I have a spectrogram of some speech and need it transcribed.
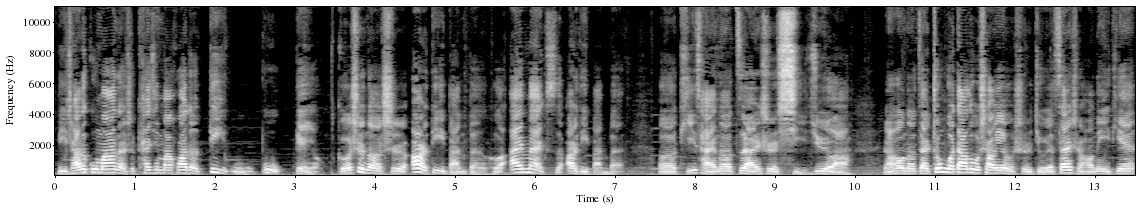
理查的姑妈呢是开心麻花的第五部电影，格式呢是二 D 版本和 IMAX 二 D 版本，呃，题材呢自然是喜剧啦。然后呢，在中国大陆上映是九月三十号那一天。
